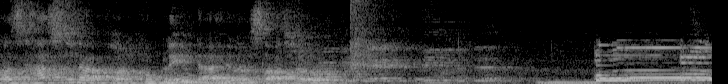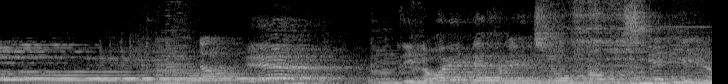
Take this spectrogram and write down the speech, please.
was hast du da für ein Problem dahinter, Sascha? Die neue Definition von Cheerleader.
